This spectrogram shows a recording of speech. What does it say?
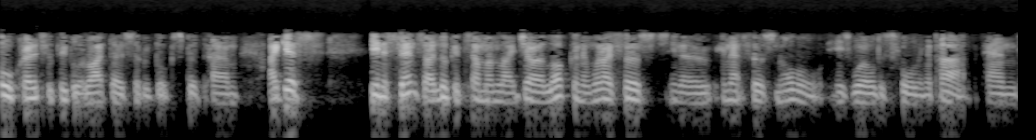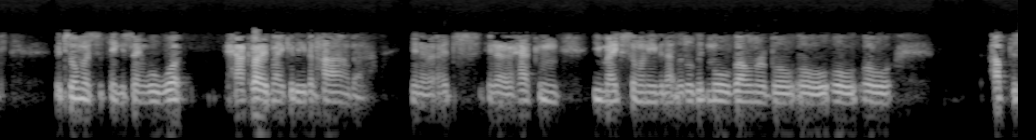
all credit to the people that write those sort of books, but um, I guess in a sense, I look at someone like Joe O'Loughlin, and when I first, you know, in that first novel, his world is falling apart, and it's almost a thing of saying, well, what? How can I make it even harder? You know, it's, you know, how can you make someone even that little bit more vulnerable or, or, or up the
